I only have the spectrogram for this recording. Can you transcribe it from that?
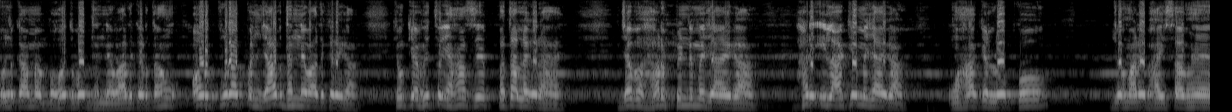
उनका मैं बहुत बहुत धन्यवाद करता हूँ और पूरा पंजाब धन्यवाद करेगा, क्योंकि अभी तो यहाँ से पता लग रहा है, जब हर पिंड में जाएगा, हर इलाके में जाएगा, वहाँ के लोग को, जो हमारे भाई साहब हैं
